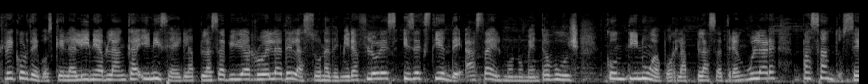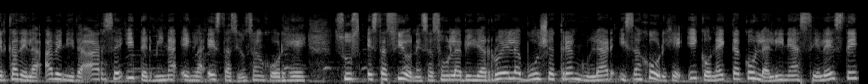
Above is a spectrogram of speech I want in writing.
Recordemos que la línea blanca inicia en la Plaza Villarruela de la zona de Miraflores y se extiende hasta el Monumento Bush. Continúa por la Plaza Triangular, pasando cerca de la Avenida Arce y termina en la Estación San Jorge. Sus estaciones son la Villarruela, Bush Triangular y San Jorge y conecta con la línea celeste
